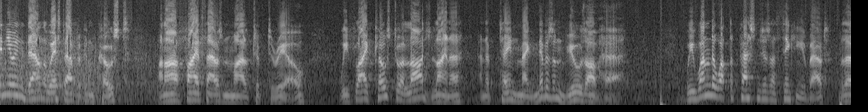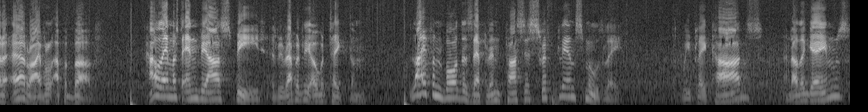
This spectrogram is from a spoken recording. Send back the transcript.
Continuing down the West African coast on our 5,000 mile trip to Rio, we fly close to a large liner and obtain magnificent views of her. We wonder what the passengers are thinking about with their air rival up above. How they must envy our speed as we rapidly overtake them. Life on board the Zeppelin passes swiftly and smoothly. We play cards and other games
